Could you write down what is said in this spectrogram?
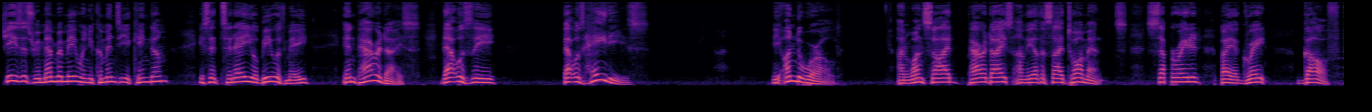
Jesus, remember me when you come into your kingdom? He said, today you'll be with me in paradise. That was the, that was Hades, the underworld. On one side, paradise, on the other side, torments, separated by a great gulf.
